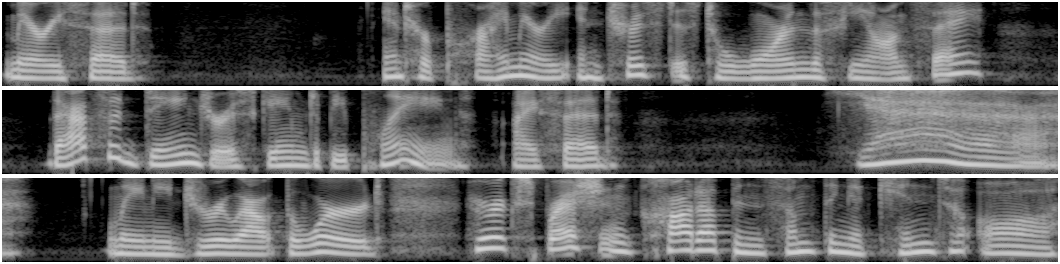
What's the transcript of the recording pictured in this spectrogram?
Mary said. And her primary interest is to warn the fiance? That's a dangerous game to be playing, I said. Yeah, Laney drew out the word, her expression caught up in something akin to awe,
